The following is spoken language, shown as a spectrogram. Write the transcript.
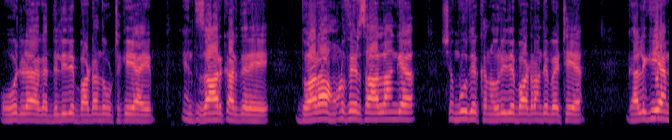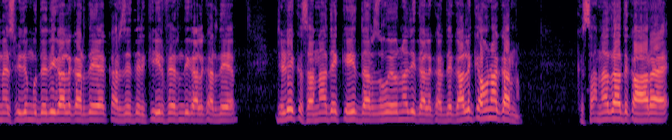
ਉਹ ਜਿਹੜਾ ਹੈਗਾ ਦਿੱਲੀ ਦੇ ਬਾਰਡਰਾਂ ਤੋਂ ਉੱਠ ਕੇ ਆਏ ਇੰਤਜ਼ਾਰ ਕਰਦੇ ਰਹੇ। ਦੁਬਾਰਾ ਹੁਣ ਫਿਰ ਸਾਲ ਲੰਘ ਗਿਆ ਸ਼ੰਭੂ ਦੇ ਖਨੌਰੀ ਦੇ ਬਾਰਡਰਾਂ ਤੇ ਬੈਠੇ ਆ ਗੱਲ ਕੀ ਹੈ? ਐਮਐਸਪੀ ਦੇ ਮੁੱਦੇ ਦੀ ਗੱਲ ਕਰਦੇ ਆ ਕਰਜ਼ੇ ਤੇ ਲਕੀਰ ਫੇਰਨ ਦੀ ਗੱਲ ਕਰਦੇ ਆ। ਜਿਹੜੇ ਕਿਸਾਨਾਂ ਦੇ ਕੇਸ ਦਰਜ ਹੋਏ ਉਹਨਾਂ ਦੀ ਗੱਲ ਕਰਦੇ ਗੱਲ ਕਿਉਂ ਨਾ ਕਰਨ? ਕਿਸਾਨਾਂ ਦਾ ਅਧਿਕਾਰ ਹੈ।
